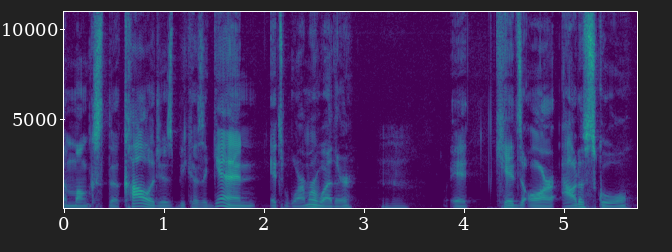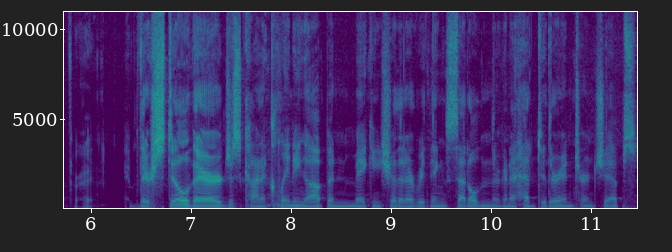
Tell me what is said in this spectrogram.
amongst the colleges because again, it's warmer weather. It kids are out of school right. they're still there just kind of cleaning up and making sure that everything's settled and they're going to head to their internships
